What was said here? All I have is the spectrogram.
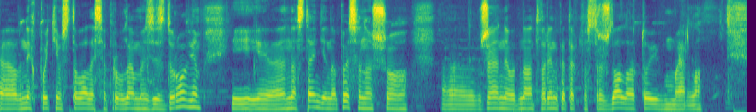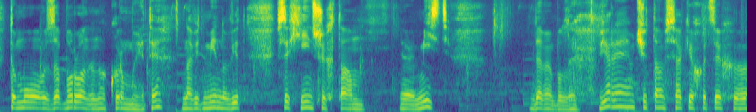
Е, В них потім ставалися проблеми зі здоров'ям. І на стенді написано, що вже не одна тваринка так постраждала, а то й вмерла. Тому заборонено кормити, на відміну від всіх інших там місць. Де ми були? В Яремчі, там всяких оцих е,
